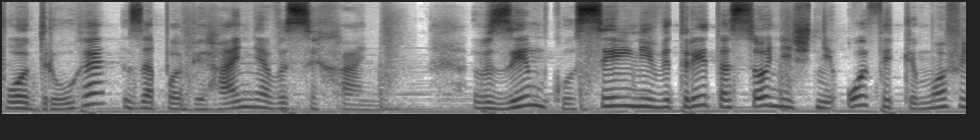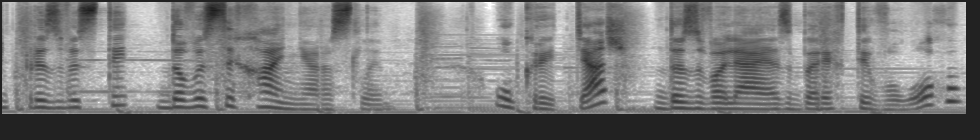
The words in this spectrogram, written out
По-друге, запобігання висиханню. Взимку сильні вітри та сонячні опіки можуть призвести до висихання рослин. Укриття ж дозволяє зберегти вологу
